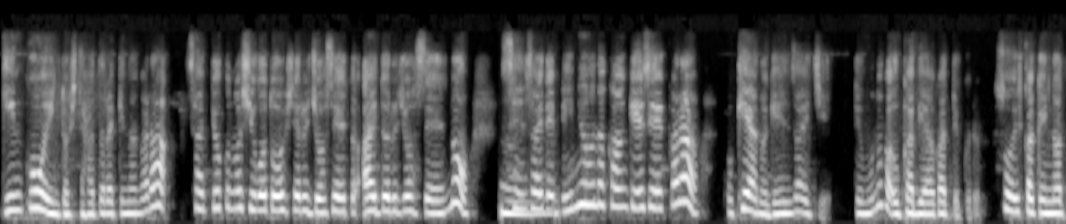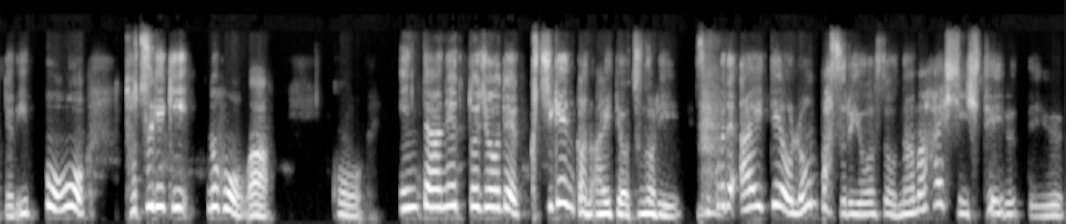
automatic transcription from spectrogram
銀行員として働きながら、作曲の仕事をしている女性とアイドル女性の繊細で微妙な関係性から、ケアの現在地っていうものが浮かび上がってくる。そういう仕掛けになっている一方、突撃の方は、こう、インターネット上で口喧嘩の相手を募り、そこで相手を論破する様子を生配信しているっていう、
